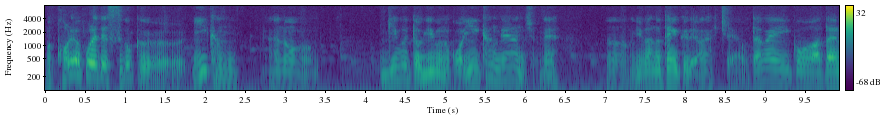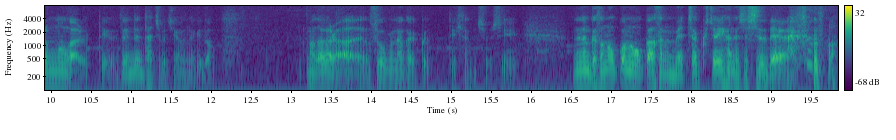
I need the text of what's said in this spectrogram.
まあ、これはこれですごくいい関あのギブとギブのこういい関係なんでしょうね。うん、ギブアンドテイクではなくてお互いこう与えるものがあるっていう全然立場違うんだけど、まあ、だからすごく仲良くできたんでしょうしでなんかその子のお母さんがめちゃくちゃいい話しててその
